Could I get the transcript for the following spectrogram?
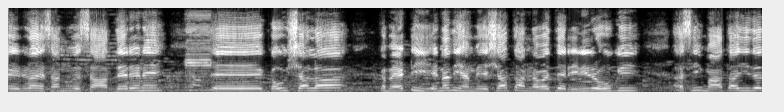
ਜਿਹੜਾ ਸਾਨੂੰ ਇਹ ਸਾਥ ਦੇ ਰਹੇ ਨੇ ਤੇ ਗਊਸ਼ਾਲਾ ਕਮੇਟੀ ਇਹਨਾਂ ਦੀ ਹਮੇਸ਼ਾ ਧੰਨਵਾਦ ਤੇ ਰਿਣੀ ਰਹੂਗੀ। ਅਸੀਂ ਮਾਤਾ ਜੀ ਦੇ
